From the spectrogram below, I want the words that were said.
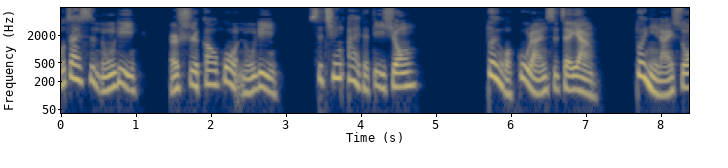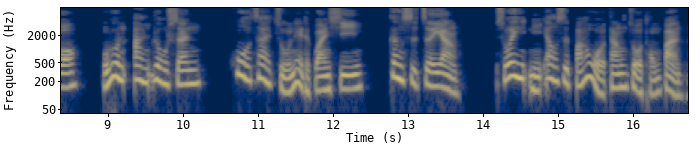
不再是奴隶，而是高过奴隶，是亲爱的弟兄。对我固然是这样，对你来说，不论按肉身或在主内的关系，更是这样。所以，你要是把我当作同伴，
